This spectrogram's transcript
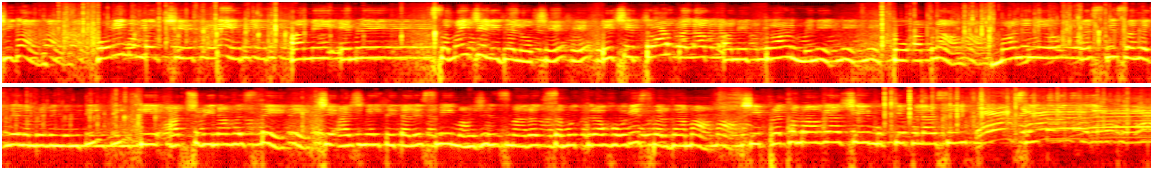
જીગર હોડી નંબર છે તેર અને એમણે સમય જે લીધેલો છે એ છે ત્રણ કલાક અને ત્રણ મિનિટ. તો આપણા માનનીય એસપી સાહેબને નમ્ર વિનંતી કે આપ શ્રીના હસ્તે જે આજની તેતાલીસમી મહાજન સ્મારક સમુદ્ર હોડી સ્પર્ધામાં જે પ્રથમ આવ્યા છે મુખ્ય ખલાસી સુલતાન સલીમ થેમ.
